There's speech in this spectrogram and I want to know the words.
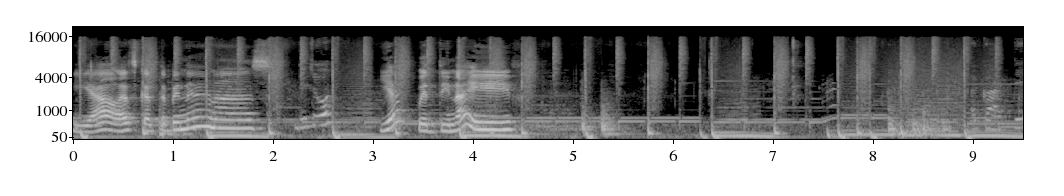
Yeah, let's cut the bananas. This one? Yeah, with the knife. I got the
